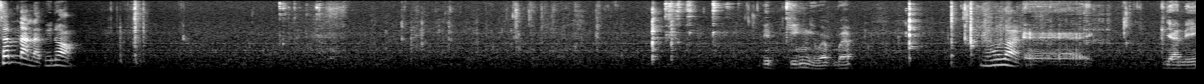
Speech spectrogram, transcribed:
ซ้ำนั่นแหละพี่น้อง ดกิ้งอยู่แวบยังอร่อยๆเอ๊ะอย่าหนี้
